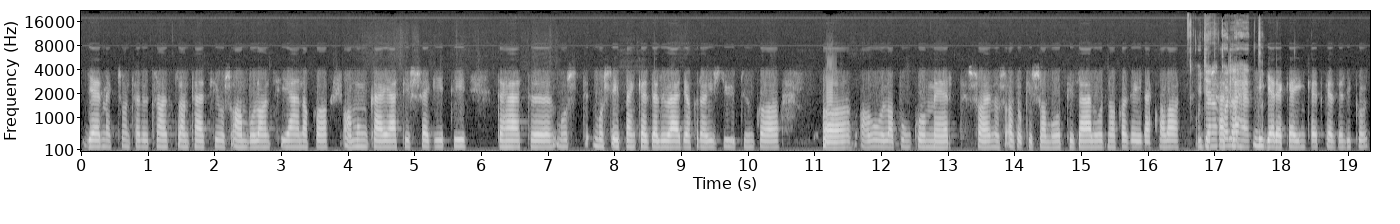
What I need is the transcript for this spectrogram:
gyermekcsontvelő transplantációs ambulanciának a, a munkáját is segíti, tehát most, most éppen kezelőágyakra is gyűjtünk a, a, a honlapunkon, mert sajnos azok is amortizálódnak az évek alatt. Ugyanakkor hát lehet... mi gyerekeinket kezelik ott.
